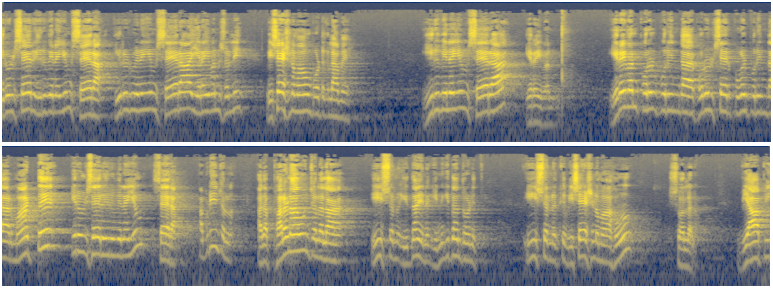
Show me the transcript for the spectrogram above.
இருள் சேர் இருவினையும் சேரா. இருவினையும் சேரா இறைவன் சொல்லி விசேஷமாகவும் போட்டுக்கலாமே. இருவினையும் சேரா இறைவன். இறைவன் பொருள் புரிந்தார் பொருள் சேர் புகழ் புரிந்தார் மாட்டு இருள் சேர் இருவினையும் சேரா. அப்படின்னு சொல்லலாம். அதை பலனாகவும் சொல்லலாம். ஈஸ்வரன் இதுதான் எனக்கு இன்னைக்கு தான் தோணித்து. ஈஸ்வரனுக்கு விசேஷணமாகவும் சொல்லலாம். வியாபி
